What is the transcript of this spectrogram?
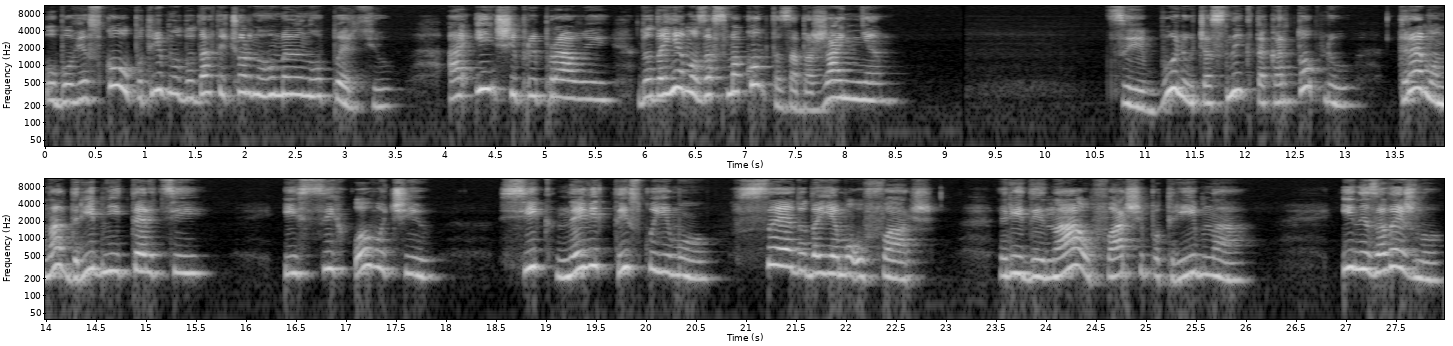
Обов'язково потрібно додати чорного меленого перцю, а інші приправи додаємо за смаком та за бажанням. Цибулю, часник та картоплю тремо на дрібній терці. Із цих овочів сік не відтискуємо, все додаємо у фарш. Рідина у фарші потрібна. І незалежно,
